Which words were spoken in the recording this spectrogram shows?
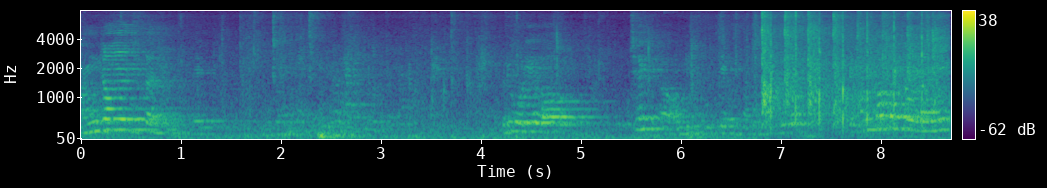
장정현 집사님. 그리고 우리 어, 최, 어, 우리 이제 한번더 원장님.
